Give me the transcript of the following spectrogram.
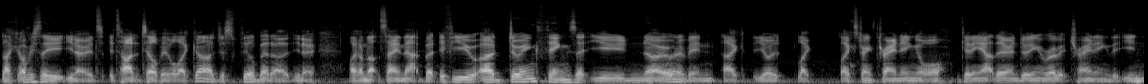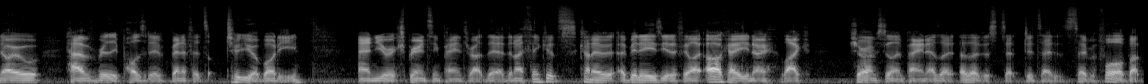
like, obviously, you know, it's, it's hard to tell people, like, oh, just feel better, you know, like, I'm not saying that. But if you are doing things that you know and have been, like, you're, like, like strength training or getting out there and doing aerobic training that you know have really positive benefits to your body, and you're experiencing pain throughout there, then I think it's kind of a bit easier to feel like, oh, okay, you know, like sure I'm still in pain as I as I just did say say before, but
